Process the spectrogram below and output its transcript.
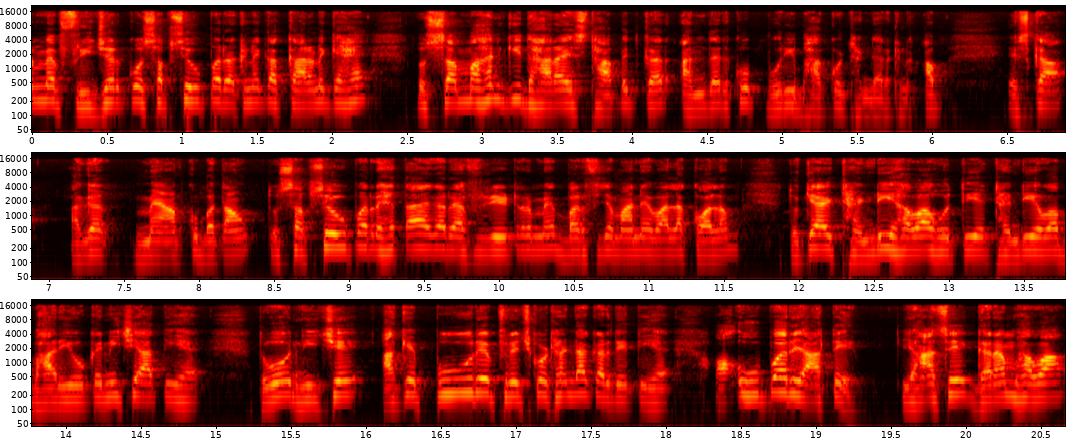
में फ्रीजर को सबसे ऊपर रखने का कारण क्या है? तो संवहन की धारा स्थापित कर अंदर को पूरी भाग को ठंडा रखना। अब इसका अगर मैं आपको बताऊँ तो सबसे ऊपर रहता है अगर रेफ्रिजरेटर में बर्फ़ जमाने वाला कॉलम तो क्या ठंडी हवा होती है? ठंडी हवा भारी होकर नीचे आती है। तो वो नीचे आके पूरे फ्रिज को ठंडा कर देती है। और ऊपर जाते यहाँ से गर्म हवा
